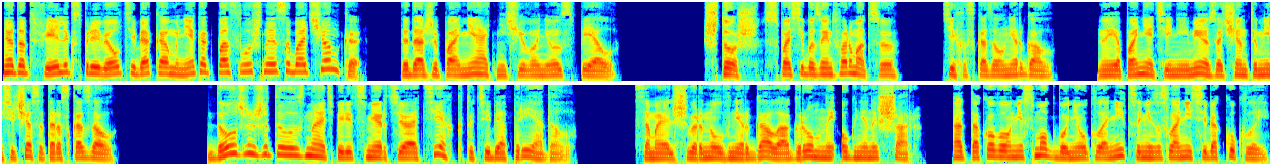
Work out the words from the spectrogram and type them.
Этот Феликс привел тебя ко мне как послушная собачонка. Ты даже понять ничего не успел». «Что ж, спасибо за информацию», — тихо сказал Нергал. «Но я понятия не имею, зачем ты мне сейчас это рассказал». «Должен же ты узнать перед смертью о тех, кто тебя предал». Самаэль швырнул в Нергала огромный огненный шар. От такого он не смог бы ни уклониться, ни заслонить себя куклой.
